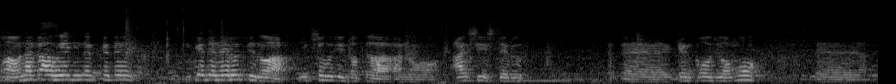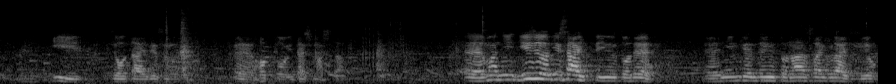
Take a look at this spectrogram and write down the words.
まあ、お腹を上に向けて向けて寝るっていうのは肉食児にとってはあの安心している、えー健康上も、えーいい状態ですので、えーほっといたしました。えーまあ、22歳っていうとね、えー人間でいうと何歳ぐらいってよく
